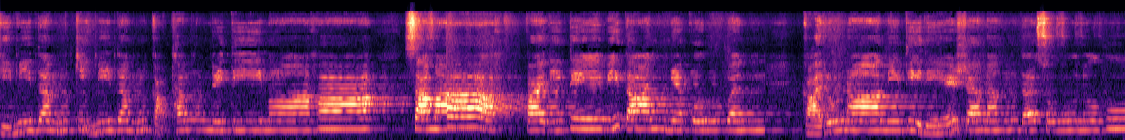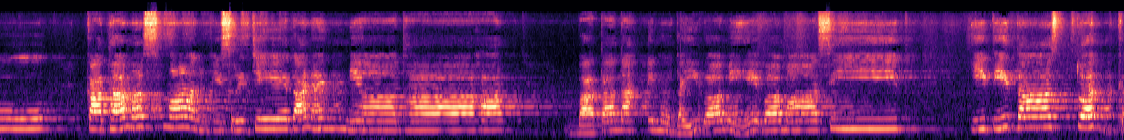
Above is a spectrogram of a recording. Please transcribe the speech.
കിമിതം കിമിതം കഥം നൃതീമാഹ. സമാ പരിദേവിതാന്യകുർവൻ करुणानिधिरेष नन्दसूनुः कथमस्मान् विसृजेदनन्याथाः बत नः किमुदैवमेवमासीत् इति तास्त्वद्गतमानसा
